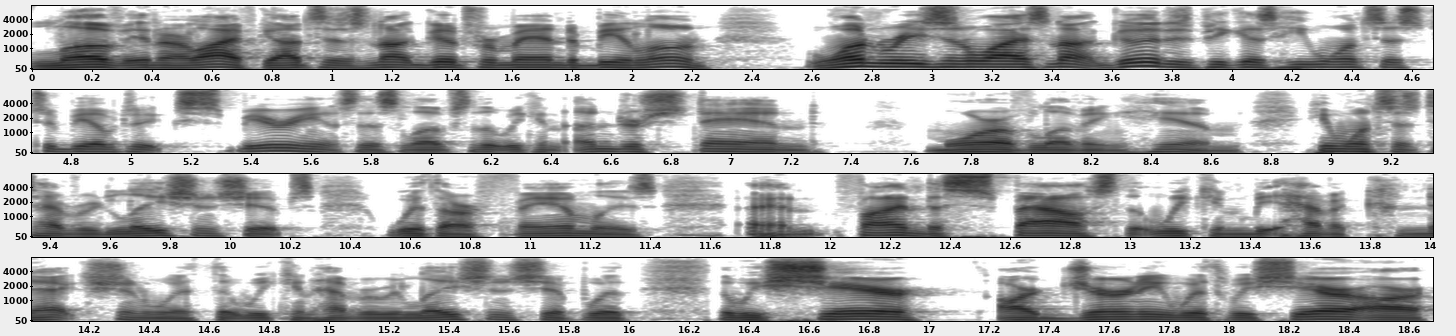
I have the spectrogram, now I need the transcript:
love in our life god says it's not good for man to be alone one reason why it's not good is because he wants us to be able to experience this love so that we can understand more of loving him. He wants us to have relationships with our families and find a spouse that we can be, have a connection with that we can have a relationship with that we share our journey with. We share our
